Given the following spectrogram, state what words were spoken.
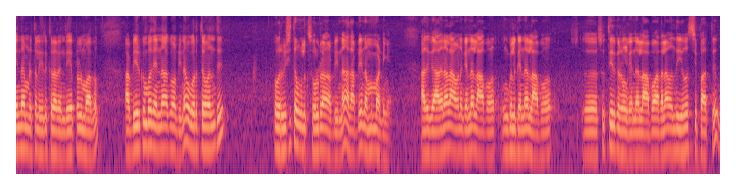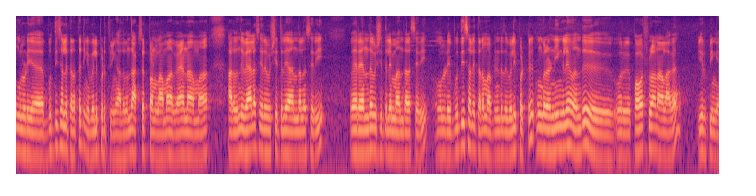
ஐந்தாம் இடத்துல இருக்கிறார் இந்த ஏப்ரல் மாதம். அப்படி இருக்கும்போது என்ன ஆகும் அப்படின்னா ஒருத்தன் வந்து ஒரு விஷயத்த உங்களுக்கு சொல்கிறான் அப்படின்னா அதை அப்படியே நம்ப மாட்டீங்க. அதுக்கு அதனால் அவனுக்கு என்ன லாபம்? உங்களுக்கு என்ன லாபம்? சுற்றி இருக்கிறவங்களுக்கு என்ன லாபம்? அதெல்லாம் வந்து யோசித்து பார்த்து உங்களுடைய புத்திசாலித்தனத்தை நீங்கள் வெளிப்படுத்துவீங்க. அதை வந்து அக்செப்ட் பண்ணலாமா? வேணாமா? அது வந்து வேலை செய்கிற விஷயத்துலையாக இருந்தாலும் சரி வேறு எந்த விஷயத்துலையுமா இருந்தாலும் சரி. உங்களுடைய புத்திசாலித்தனம் அப்படின்றது வெளிப்பட்டு உங்களை நீங்களே வந்து ஒரு பவர்ஃபுல்லான ஆளாக இருப்பீங்க.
